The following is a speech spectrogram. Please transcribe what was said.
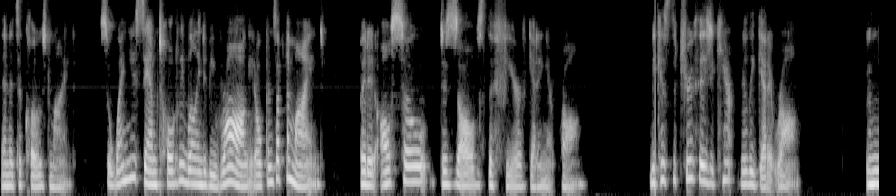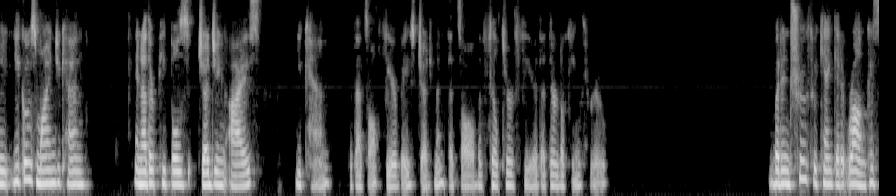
then it's a closed mind. So when you say I'm totally willing to be wrong, it opens up the mind, but it also dissolves the fear of getting it wrong. Because the truth is you can't really get it wrong. In the ego's mind, you can in other people's judging eyes, you can, but that's all fear based judgment. That's all the filter of fear that they're looking through. But in truth, we can't get it wrong because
